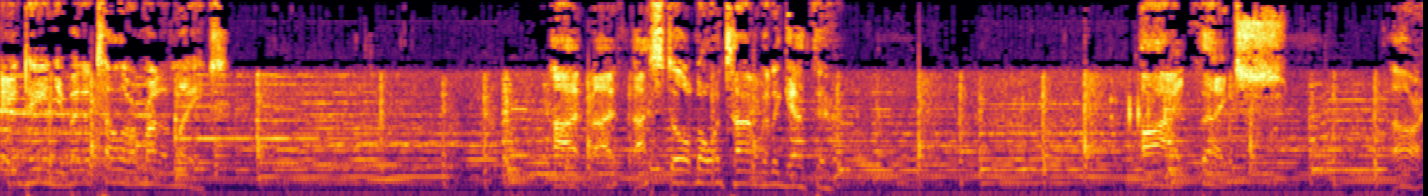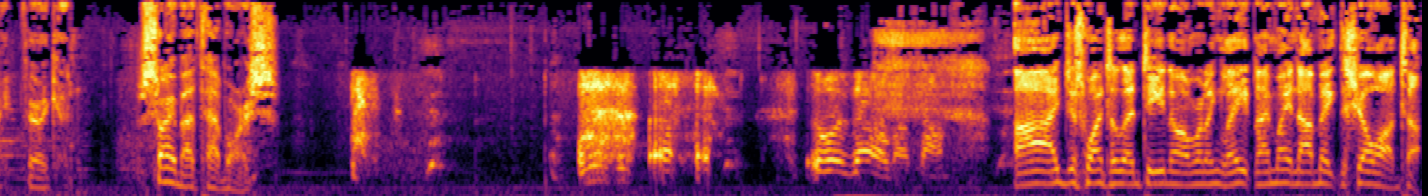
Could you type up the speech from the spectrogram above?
Hey, Dan, you better tell her I'm running late. I, I, I still don't know what time I'm going to get there. All right, thanks. All right, very good. Sorry about that, Morris. What was that all about, Tom? I just want to let Dee know I'm running late and I might not make the show on time.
